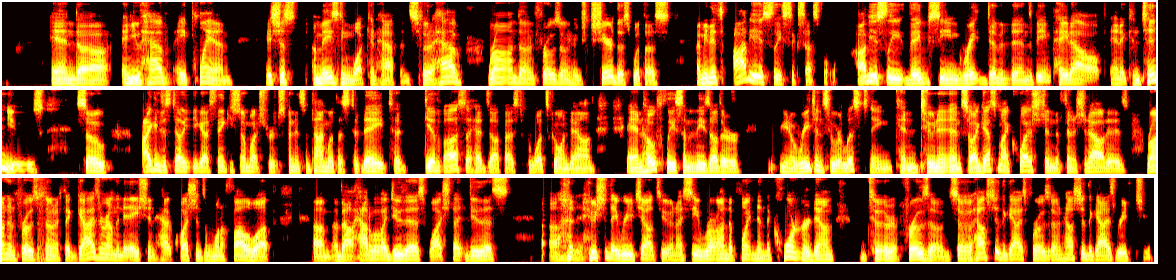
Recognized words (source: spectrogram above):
and uh, and you have a plan, it's just amazing what can happen. So to have Ronda and Frozone who've shared this with us, I mean, it's obviously successful. Obviously, they've seen great dividends being paid out, and it continues. So I can just tell you guys, thank you so much for spending some time with us today to give us a heads up as to what's going down, and hopefully some of these other you know regions who are listening can tune in. So i guess my question to finish it out is ron and frozone if the guys around the nation have questions and want to follow up um, about how do i do this? Why should i do this? Uh, who should they reach out to? And i see ronda pointing in the corner down to frozone. So how should the guys frozone how should the guys reach you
